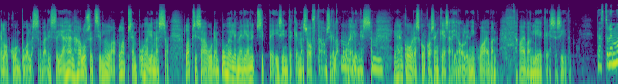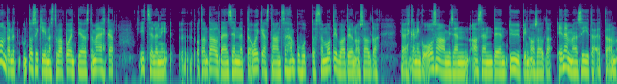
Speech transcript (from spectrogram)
elokuun puolessa välissä. Ja hän halusi, että sillä lapsen puhelimessa, lapsi saa uuden puhelimen ja nyt sitten isin tekemä softa on siellä mm. puhelimessa. Mm. Ja hän koodasi koko sen kesän ja oli niin kuin aivan, aivan liekeissä siitä. Tästä tuli monta nyt tosi kiinnostavaa pointtia, josta mä ehkä itselleni otan talteen sen, että oikeastaan sähän puhut tuossa motivaation osalta ja ehkä niin kuin osaamisen asenteen tyypin osalta enemmän siitä, että on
